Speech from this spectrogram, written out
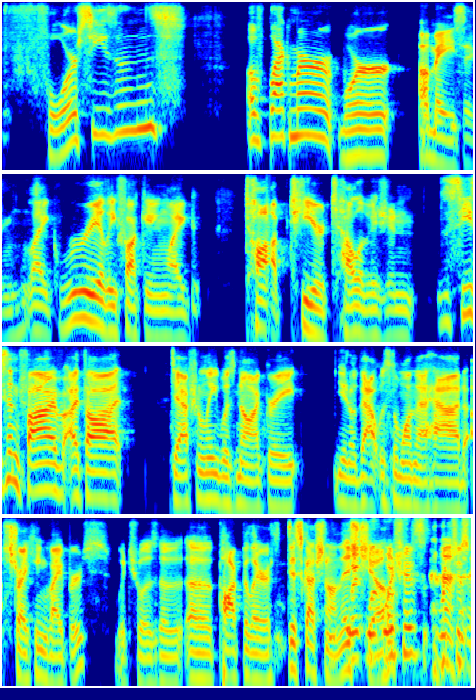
four seasons of Black Mirror were amazing. Like really fucking like top tier television. Season five, I thought definitely was not great. You know, that was the one that had Striking Vipers, which was a, a popular discussion on this Wh- wh- show. which is which is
